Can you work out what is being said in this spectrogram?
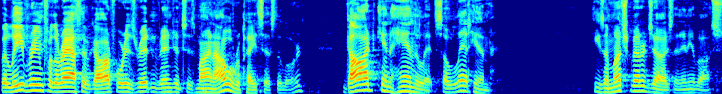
but leave room for the wrath of God, for it is written, Vengeance is mine, I will repay, says the Lord. God can handle it, so let him. He's a much better judge than any of us.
